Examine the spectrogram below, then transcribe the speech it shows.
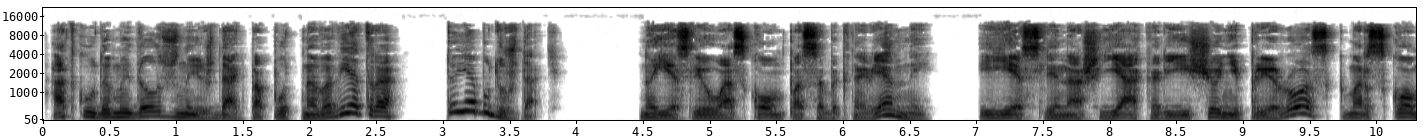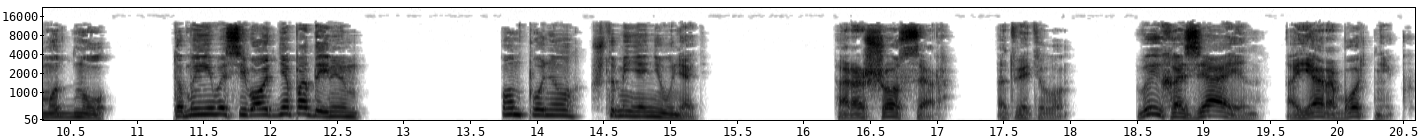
откуда мы должны ждать попутного ветра, то я буду ждать. Но если у вас компас обыкновенный, и если наш якорь еще не прирос к морскому дну, то мы его сегодня подымем. Он понял, что меня не унять. — Хорошо, сэр, — ответил он. — Вы хозяин, а я работник.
